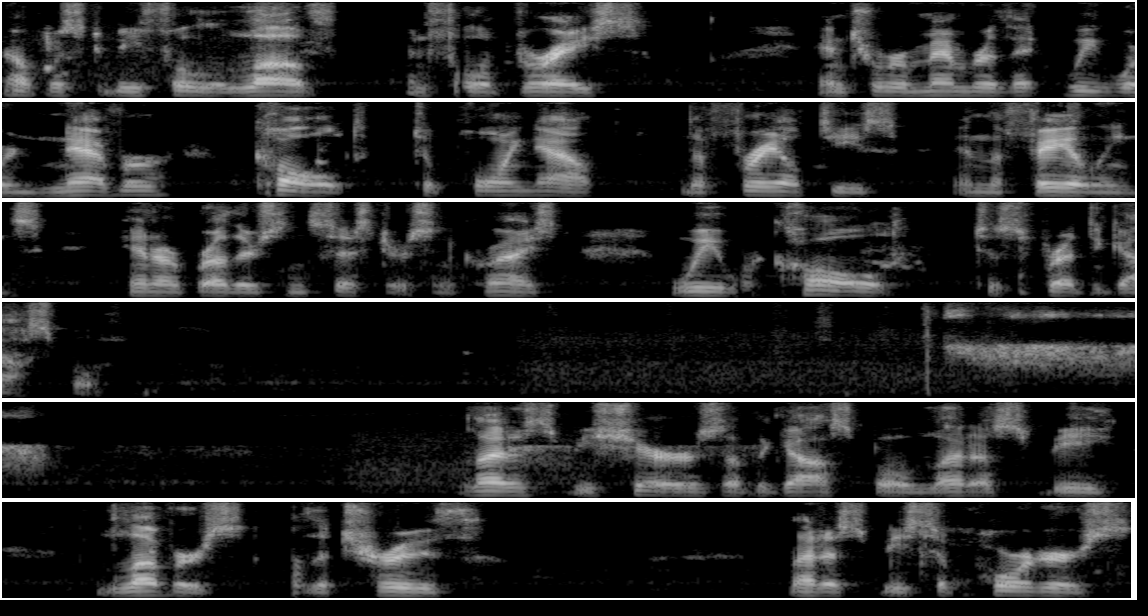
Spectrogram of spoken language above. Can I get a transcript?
Help us to be full of love and full of grace, and to remember that we were never called to point out the frailties and the failings in our brothers and sisters in Christ. We were called to spread the gospel. Let us be sharers of the gospel. Let us be lovers of the truth. Let us be supporters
